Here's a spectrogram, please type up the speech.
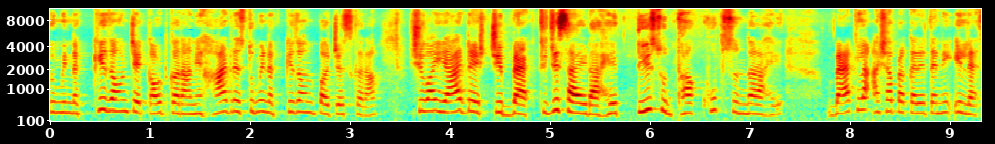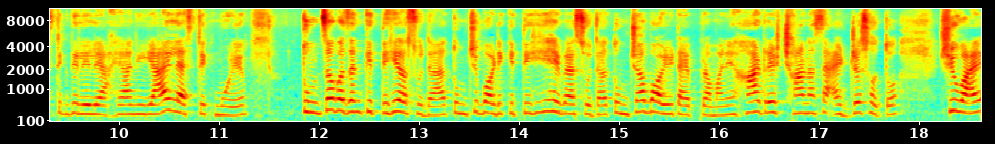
तुम्ही नक्की जाऊन चेकआउट करा आणि हा ड्रेस तुम्ही नक्की जाऊन परचेस करा. शिवाय या ड्रेसची बॅकची जी साईड आहे ती सुद्धा खूप सुंदर आहे. बॅकला अशा प्रकारे त्यांनी इलॅस्टिक दिलेले आहे आणि या इलॅस्टिकमुळे तुमचं वजन कितीही असू द्या तुमची बॉडी कितीही हेवी असू द्या तुमच्या बॉडी टाईपप्रमाणे हा ड्रेस छान असा ॲडजस्ट होतो. शिवाय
